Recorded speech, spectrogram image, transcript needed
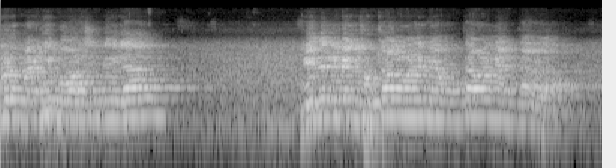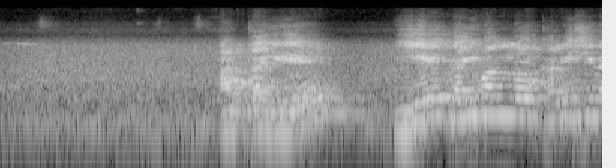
కూడా బయటికి పోవాల్సిందేగా? లేదంటే మేము చుట్టాలని మేము ఉంటామని అంటారా? అట్లాగే ఏ దైవంలో కలిసిన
